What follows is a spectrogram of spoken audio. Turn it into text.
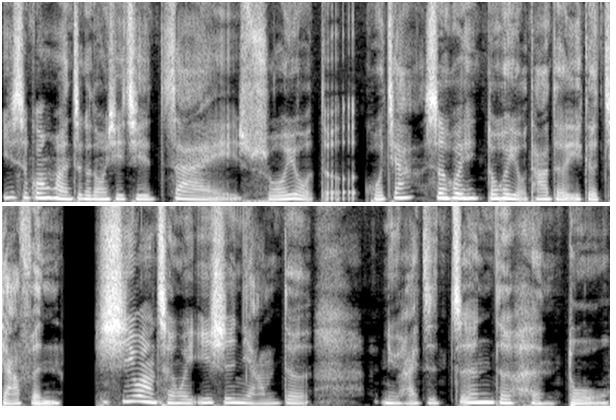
医师光环这个东西，其实，在所有的国家、社会都会有它的一个加分。希望成为医师娘的女孩子真的很多，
